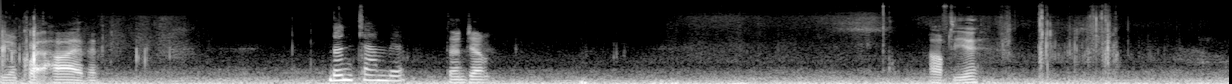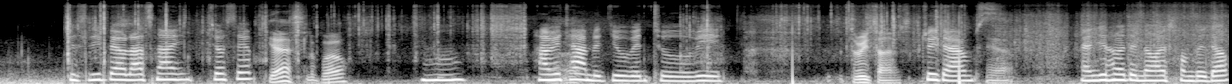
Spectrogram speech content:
Are quite high, but Don't jump it. don't jump. After you. Did you sleep well last night, Joseph? Yes, live well. hmm How many times did you went to we? Three times. Three times. Yeah. And you heard the noise from the dog.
